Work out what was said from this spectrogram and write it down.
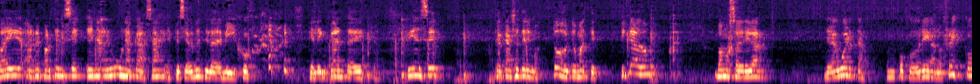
va a ir a repartirse en alguna casa, especialmente la de mi hijo, que le encanta esta. Fíjense que acá ya tenemos todo el tomate picado. Vamos a agregar de la huerta un poco de orégano fresco.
